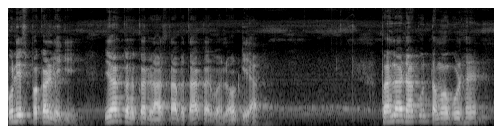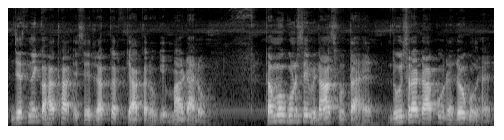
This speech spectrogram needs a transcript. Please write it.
पुलिस पकड़ लेगी। यह कहकर रास्ता बताकर वह लौट गया। पहला डाकू तमोगुण है। जिसने कहा था, इसे रख कर क्या करोगे? मार डालो। तमोगुण से विनाश होता है। दूसरा डाकू रजोगुण है।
